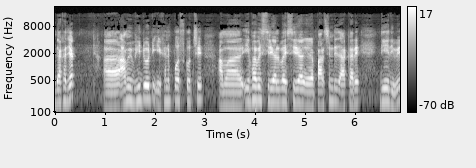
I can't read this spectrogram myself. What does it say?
দেখা যাক। আমি ভিডিওটি এখানে পোস্ট করছি। আমার এভাবে সিরিয়াল বাই সিরিয়াল পার্সেন্টেজ আকারে দিয়ে দিবে।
